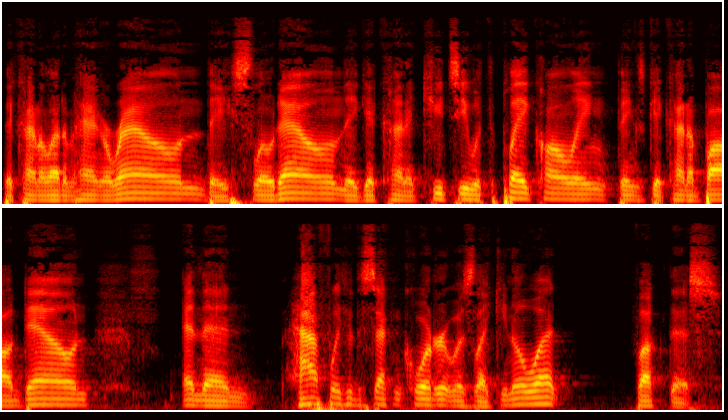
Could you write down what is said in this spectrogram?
They kind of let them hang around. They slow down. They get kind of cutesy with the play calling. Things get kind of bogged down. And then halfway through the second quarter, it was like, you know what? Fuck this.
